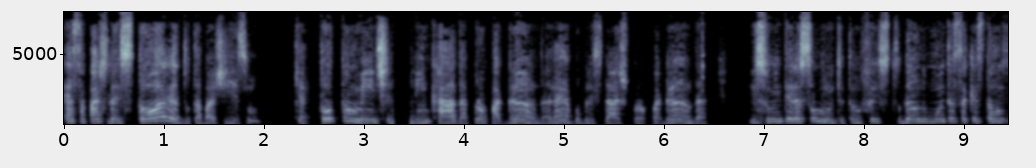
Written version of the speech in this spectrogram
essa parte da história do tabagismo, que é totalmente linkada à propaganda, né? Publicidade propaganda, isso me interessou muito. Então, eu fui estudando muito essa questão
